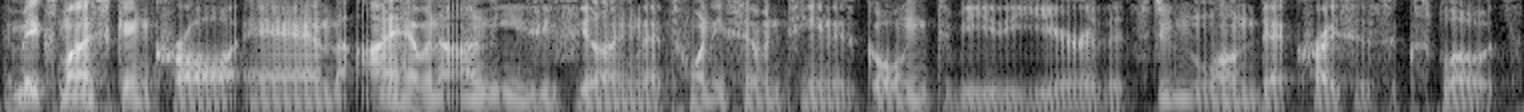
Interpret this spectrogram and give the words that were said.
It makes my skin crawl, and I have an uneasy feeling that 2017 is going to be the year that student loan debt crisis explodes.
